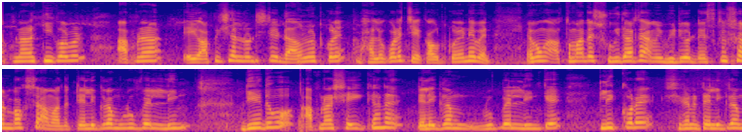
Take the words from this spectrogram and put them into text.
আপনারা কি করবেন? আপনারা এই অফিসিয়াল নোটিশটি ডাউনলোড করে ভালো করে চেক আউট করে নেবেন। এবং তোমাদের সুবিধার্থে আমি ভিডিও ডেসক্রিপশন বক্সে আমাদের টেলিগ্রাম গ্রুপের লিঙ্ক দিয়ে দেবো। আপনারা সেইখানে টেলিগ্রাম গ্রুপের লিঙ্কে ক্লিক করে সেখানে টেলিগ্রাম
